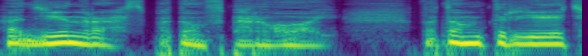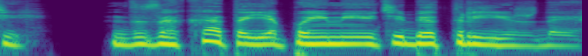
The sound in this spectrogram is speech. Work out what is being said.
Один раз, потом второй, потом третий. До заката я поимею тебя трижды».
